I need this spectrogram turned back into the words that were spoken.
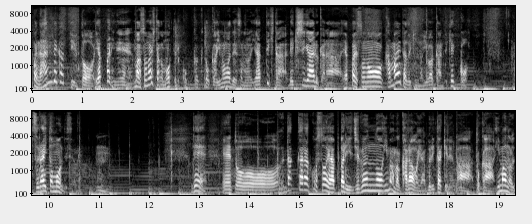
これなんでかっていうと、やっぱりね、まあその人が持ってる骨格とか、今までそのやってきた歴史があるから、やっぱりその構えた時の違和感って結構辛いと思うんですよね。うん。で、えっ、ー、と、だからこそやっぱり自分の今の殻を破りたければ、とか、今の、例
